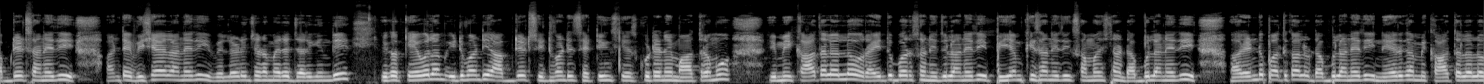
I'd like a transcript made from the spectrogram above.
అప్డేట్స్ అనేది అంటే విషయాలు అనేది వెల్లడి వెల్లడించడం అయితే జరిగింది. ఇక కేవలం ఇటువంటి అప్డేట్స్ ఇటువంటి సెట్టింగ్స్ చేసుకుంటేనే మాత్రము మీ ఖాతాలలో రైతు భరోసా నిధులు అనేది పిఎం కిసాన్ నిధికి సంబంధించిన డబ్బులు అనేది రెండు పథకాలు డబ్బులు అనేది నేరుగా మీ ఖాతాలలో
